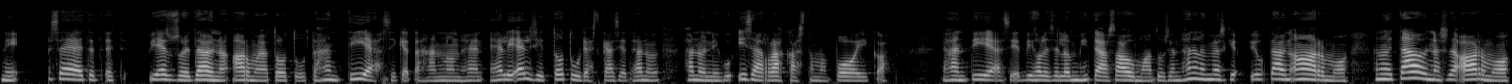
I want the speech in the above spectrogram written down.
Niin se, että et, et Jeesus oli täynnä armoja ja totuutta. Hän tiesi, ketä hän on. Hän eli, eli siitä totuudesta käsi, että hän on, hän on niin kuin isän rakastama poika. Ja hän tiesi, että vihollisella ei ole mitään saumaa tuossa. Mutta hänellä oli myöskin täynnä armoa. Hän oli täynnä sitä armoa,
